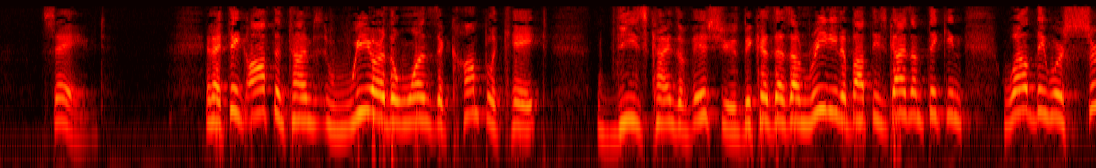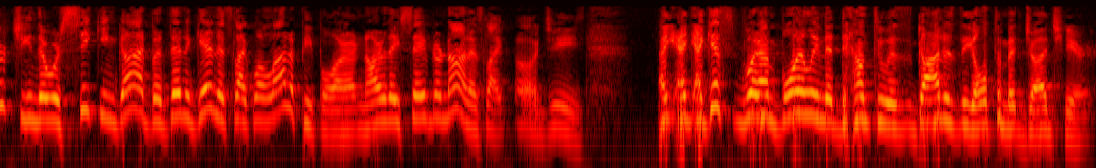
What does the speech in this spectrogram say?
saved? And I think oftentimes we are the ones that complicate these kinds of issues because as I'm reading about these guys, I'm thinking, well, they were searching, they were seeking God, but then again, it's like, well, a lot of people are, and are they saved or not? It's like, oh, geez. I, I, I guess what I'm boiling it down to is God is the ultimate judge here.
